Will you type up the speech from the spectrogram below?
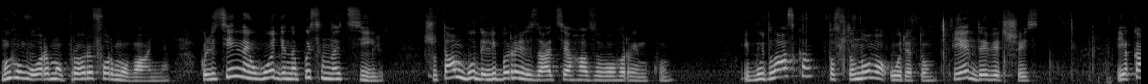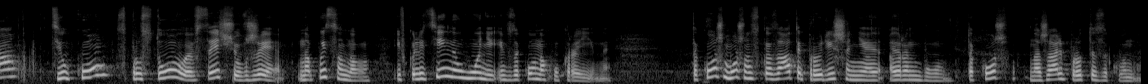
Ми говоримо про реформування. В коаліційній угоді написана ціль, що там буде лібералізація газового ринку. І, будь ласка, постанова уряду 596 яка цілком спростовує все, що вже написано і в коаліційній угоді, і в законах України. Також можна сказати про рішення РНБО. Також, на жаль, протизаконне.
